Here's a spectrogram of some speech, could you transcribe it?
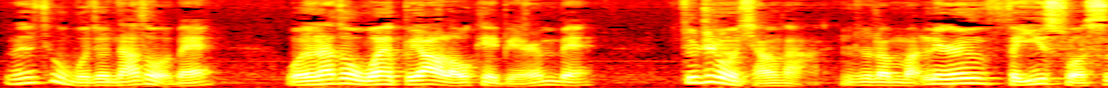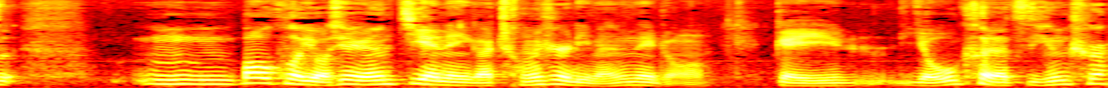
那就我就拿走呗，我就拿走，我也不要了，我给别人呗。就这种想法，你知道吗？令人匪夷所思。嗯，包括有些人借那个城市里面的那种给游客的自行车，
